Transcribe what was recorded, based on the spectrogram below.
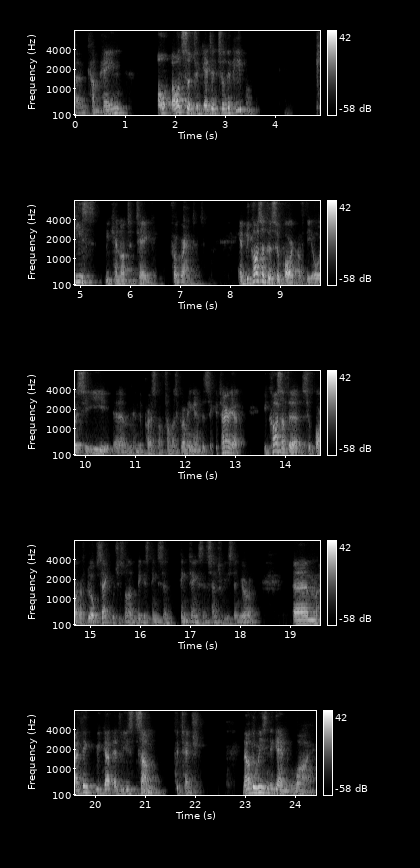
um, campaign, also to get it to the people. Peace we cannot take for granted. And because of the support of the OSCE um, in the person of Thomas Greminger and the Secretariat, because of the support of GlobSec, which is one of the biggest things in, think tanks in Central Eastern Europe, um, I think we got at least some attention. Now, the reason again why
